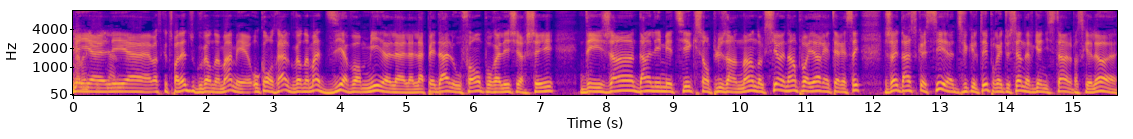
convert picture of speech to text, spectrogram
Mais euh, les, euh, parce que tu parlais du gouvernement, mais au contraire, le gouvernement dit avoir mis euh, la, la- la pédale au fond pour aller chercher des gens dans les métiers qui sont plus en demande. Donc, s'il y a un employeur intéressé, j'ai dans ce cas-ci, la difficulté pour être aussi en Afghanistan, là, parce que là, euh,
